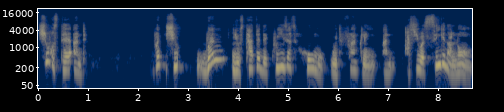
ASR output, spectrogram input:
She was there, and when she when you started the Quis est Homo with Franklin, and as you were singing along,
